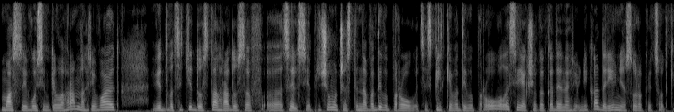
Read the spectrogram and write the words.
масою 8 кг нагрівають від 20 до 100 градусів е, Цельсія. Причому частина води випаровується. Скільки води випаровувалося, якщо ККД нагрівника дорівнює 40%.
